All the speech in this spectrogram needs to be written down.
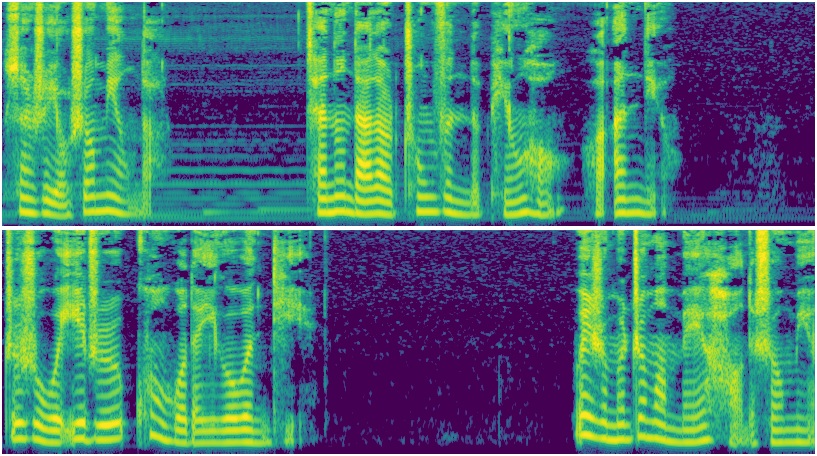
算是有生命的，才能达到充分的平衡和安宁。这是我一直困惑的一个问题：为什么这么美好的生命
